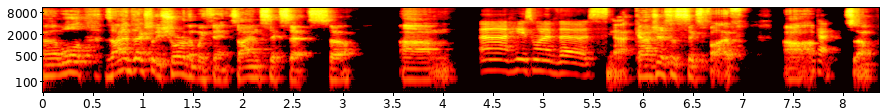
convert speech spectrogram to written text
Uh, well, Zion's actually shorter than we think. Zion's six six. So um, Uh, he's one of those. Yeah, Cassius is six five. Um, Okay. So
